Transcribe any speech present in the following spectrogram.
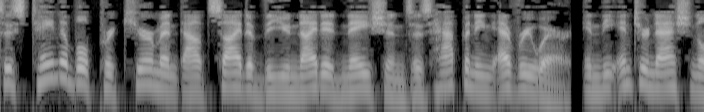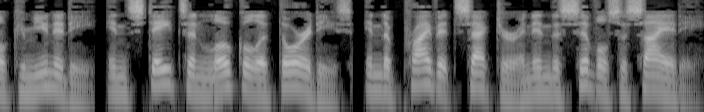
Sustainable procurement outside of the United Nations is happening everywhere, in the international community, in states and local authorities, in the private sector and in the civil society.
